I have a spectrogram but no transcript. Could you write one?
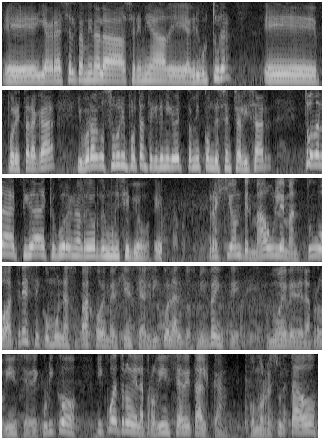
y agradecer también a la Seremía de Agricultura por estar acá y por algo súper importante que tiene que ver también con descentralizar todas las actividades que ocurren alrededor del municipio. Región del Maule mantuvo a 13 comunas bajo emergencia agrícola el 2020, 9 de la provincia de Curicó y 4 de la provincia de Talca, como resultado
